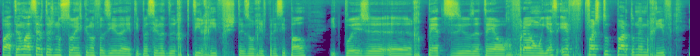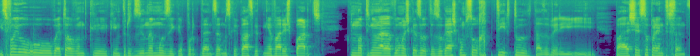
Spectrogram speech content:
Pá, tem lá certas noções que eu não fazia ideia, tipo a cena de repetir riffs, tens um riff principal e depois uh, uh, repetes-os até ao refrão e é, é- faz tudo parte do mesmo riff. Isso foi o, o Beethoven que, que introduziu na música, porque antes a música clássica tinha várias partes que não tinham nada a ver umas com as outras. O gajo começou a repetir tudo, estás a ver? E, e pá, achei super interessante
